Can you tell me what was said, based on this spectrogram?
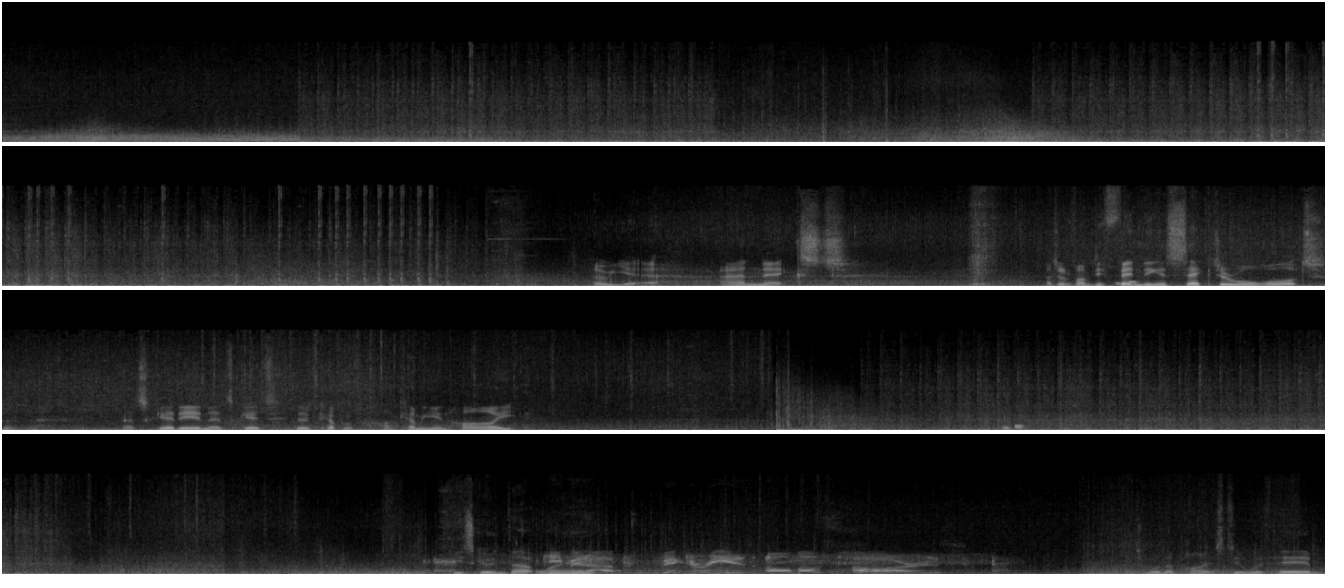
Oh yeah, and next. I don't know if I'm defending a sector or what. Let's get in. Let's get the couple of coming in high. He's going that Keep it way. up. Victory is almost ours. There's one up high. Deal with him.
